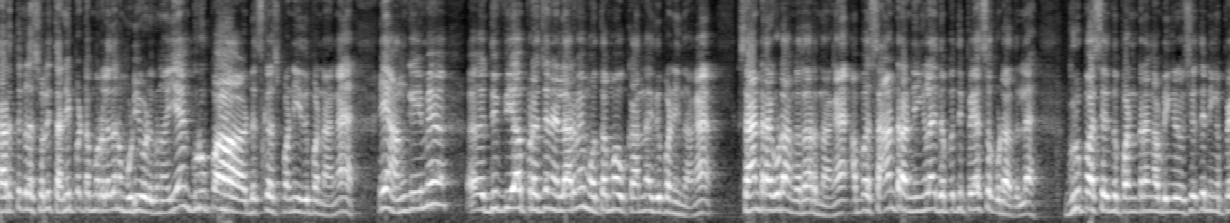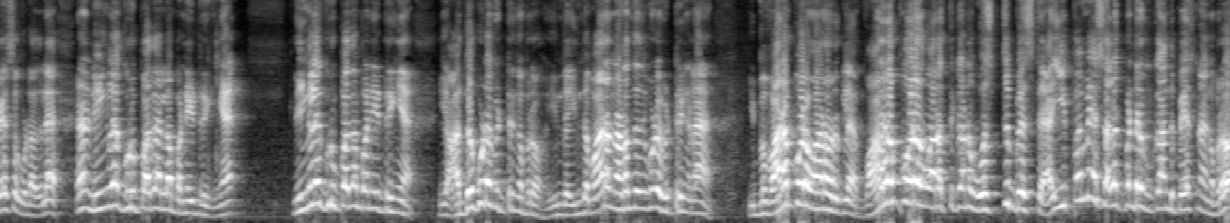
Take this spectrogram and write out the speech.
கருத்துக்களை சொல்லி தனிப்பட்ட முறையில் தானே முடிவு எடுக்கணும். ஏன் குரூப்பாக டிஸ்கஸ் பண்ணி இது பண்ணாங்க? ஏன் அங்கேயுமே திவ்யா பிரச்சனை எல்லாருமே மொத்தமாக உட்காந்து இது பண்ணியிருந்தாங்க. சாண்ட்ரா கூட அங்கே தான் இருந்தாங்க. அப்போ சாண்ட்ரா நீங்களாம் இதை பற்றி பேசக்கூடாதுல்ல? குரூப்பாக சேர்ந்து பண்ணுறாங்க அப்படிங்கிற விஷயத்தை நீங்கள் பேசக்கூடாதுல்ல? ஏன்னா நீங்களே குரூப்பாக தான் எல்லாம் பண்ணிட்டு இருக்கீங்க. நீங்களே குரூப்பாக தான் பண்ணிட்டு இருக்கீங்க. அதை கூட விட்டுருங்க ப்ரோ இந்த இந்த வாரம் நடந்தது கூட விட்டுருங்களேன். இப்போ வரப்போகிற வாரம் இருக்குல்ல வரப்போகிற வாரத்துக்கான ஒஸ்ட் பெஸ்ட்டை இப்பவுமே செலக்ட் பண்ணுறதுக்கு உட்காந்து பேசினாங்க ப்ரோ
